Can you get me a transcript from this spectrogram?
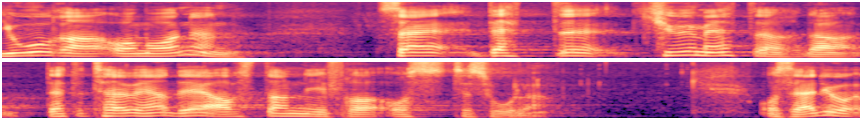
jorda og månen, så er dette 20 meter, da, dette tauet her, det er avstanden fra oss til sola. Og så er det jo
